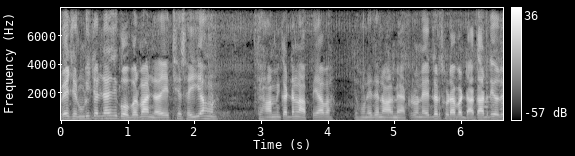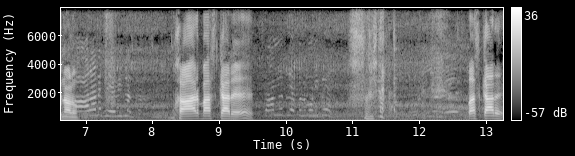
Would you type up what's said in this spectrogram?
ਵਿੱਚ ਰੂੜੀ ਚੱਲ ਜਾਂਦੀ ਸੀ ਗੋਬਰ ਬਣ ਜਾਂਦਾ ਇੱਥੇ ਸਹੀ ਆ ਹੁਣ। ਤੇ ਹਾਮੀ ਕੱਢਣ ਲੱਗ ਪਿਆ ਵਾ ਤੇ ਹੁਣ ਇਹਦੇ ਨਾਲ ਮੈਕਰੋ ਨੇ ਇੱਧਰ ਥੋੜਾ ਵੱਡਾ ਕੱਢ ਦੇ ਉਹਦੇ ਨਾਲੋਂ। ਲੱਗਾ। ਬੁਖਾਰ ਬਸ ਕਰ। ਬਸ ਕਰ।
